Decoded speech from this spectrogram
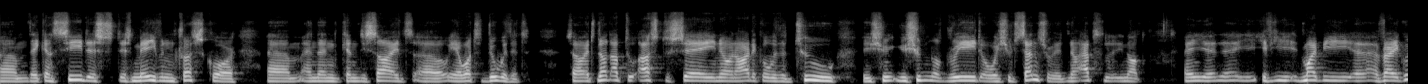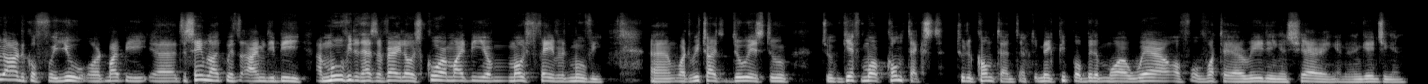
um, they can see this this Mavin trust score um, and then can decide uh, yeah what to do with it. So it's not up to us to say you know an article with a two you should you should not read or we should censor it. No, absolutely not and if you, it might be a very good article for you, or it might be uh, the same like with IMDb. A movie that has a very low score might be your most favorite movie. Um, what we try to do is to to give more context to the content and to make people a bit more aware of, of what they are reading and sharing and engaging in.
